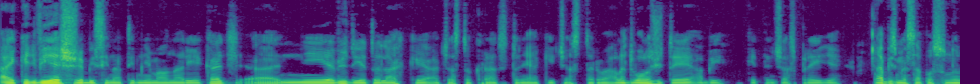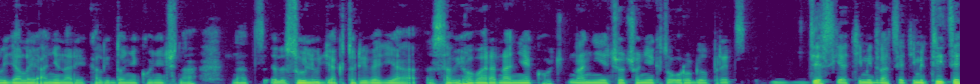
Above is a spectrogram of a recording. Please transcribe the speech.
aj keď vieš, že by si nad tým nemal nariekať, nie vždy je to ľahké a častokrát to nejaký čas trvá. Ale dôležité je, aby keď ten čas prejde, aby sme sa posunuli ďalej a nenariekali do nekonečna. Sú ľudia, ktorí vedia sa vyhovárať na, nieko, na niečo, čo niekto urobil pred 10, 20, 30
